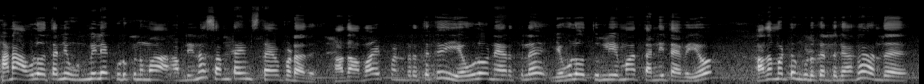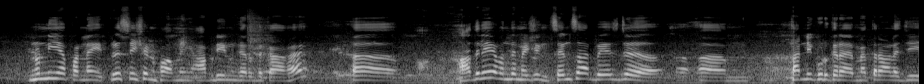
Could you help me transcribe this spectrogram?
ஆனால் அவ்வளோ தண்ணி உண்மையிலே கொடுக்கணுமா அப்படின்னா சம்டைம்ஸ் தேவைப்படாது. அதை அவாய்ட் பண்ணுறதுக்கு எவ்வளோ நேரத்தில் எவ்வளோ துல்லியமாக தண்ணி தேவையோ அதை மட்டும் கொடுக்கறதுக்காக அந்த நுண்ணிய பண்ணை ப்ரிசிஷன் ஃபார்மிங் அப்படிங்கிறதுக்காக அதிலே வந்து மெஷின் சென்சார் பேஸ்டு தண்ணி கொடுக்குற மெத்தடாலஜி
